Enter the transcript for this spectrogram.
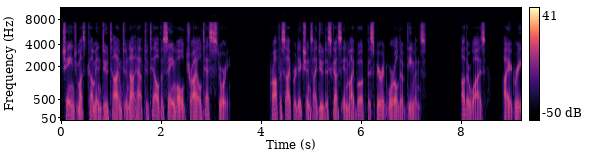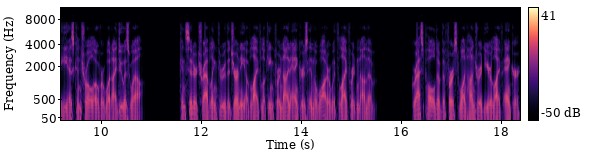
change must come in due time to not have to tell the same old trial test story. Prophesy predictions I do discuss in my book The Spirit World of Demons. Otherwise, I agree he has control over what I do as well. Consider traveling through the journey of life looking for nine anchors in the water with life written on them. Grasp hold of the first 100 year life anchor,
